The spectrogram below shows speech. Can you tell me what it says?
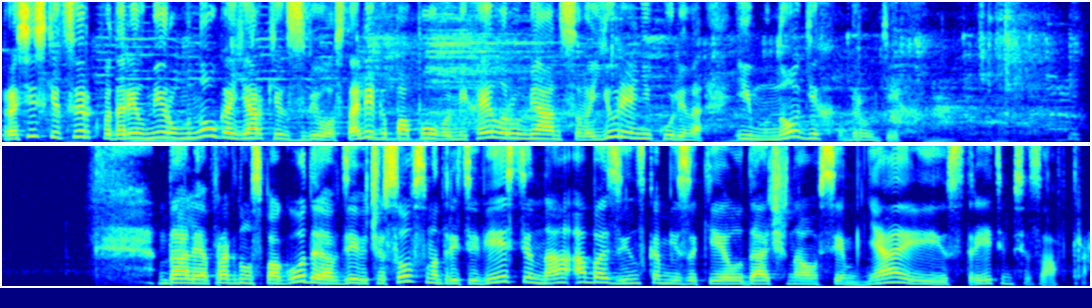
Российский цирк подарил миру много ярких звезд – Олега Попова, Михаила Румянцева, Юрия Никулина и многих других. Далее прогноз погоды, а в 9 часов смотрите «Вести» на абазинском языке. Удачного всем дня и встретимся завтра.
